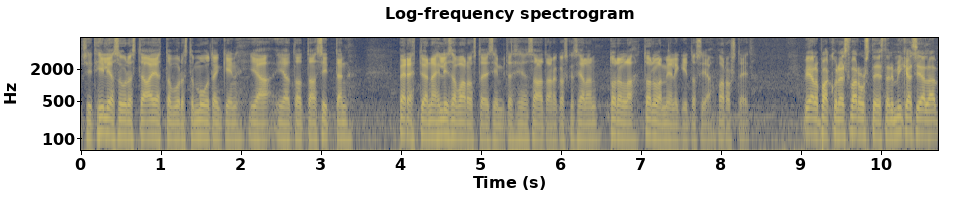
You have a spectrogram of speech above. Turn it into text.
siitä hiljaisuudesta ja ajattavuudesta muutenkin ja, ja tota, sitten perehtyä näihin lisävarusteisiin, mitä siihen saadaan, koska siellä on todella, todella mielenkiintoisia varusteita. Vielä pakko näistä varusteista, niin mikä siellä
